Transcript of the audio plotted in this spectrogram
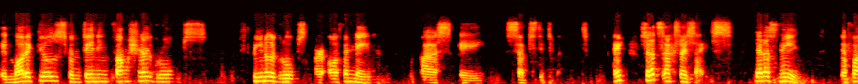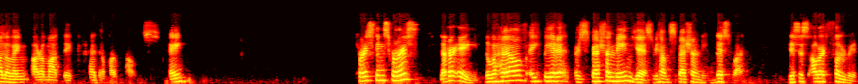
In molecules containing functional groups, phenyl groups are often named as a substituent. Okay, so let's exercise. Let us name the following aromatic hydrocarbons. Okay. First things first, letter A. Do we have a parent or special name? Yes, we have special name. This one. This is our toluene.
